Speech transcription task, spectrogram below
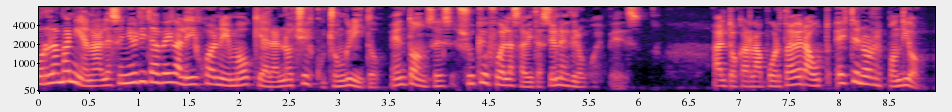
Por la mañana, la señorita Vega le dijo a Nemo que a la noche escuchó un grito. Entonces, Yukio fue a las habitaciones de los huéspedes. Al tocar la puerta de Grout, este no respondió.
